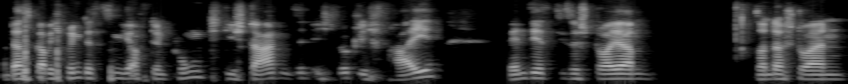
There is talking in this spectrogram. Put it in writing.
Und das, glaube ich, bringt es ziemlich auf den Punkt, die Staaten sind nicht wirklich frei, wenn sie jetzt diese Steuer Sondersteuern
